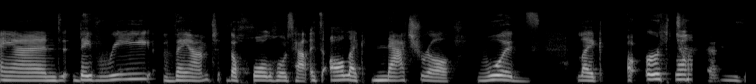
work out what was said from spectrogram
and they've revamped the whole hotel. It's all like natural woods, like Uh, earth tones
